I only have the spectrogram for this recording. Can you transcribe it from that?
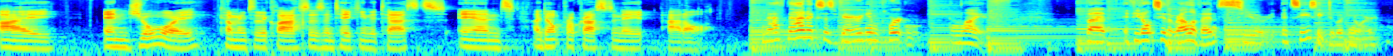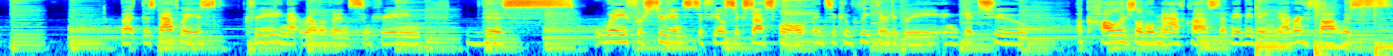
I enjoy coming to the classes and taking the tests, and I don't procrastinate at all. Mathematics is very important in life, but if you don't see the relevance, you, it's easy to ignore. But this pathway is creating that relevance and creating this way for students to feel successful and to complete their degree and get to a college level math class that maybe they never thought was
